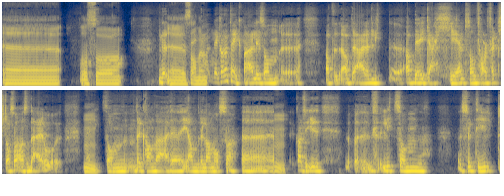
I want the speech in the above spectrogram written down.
Eh, og så Det, det, sa han det kan jeg tenke meg er eh, at, at, det er et litt, at det ikke er helt sånn far-fetched også. Altså, det er jo mm, sånn det kan være i andre land også. Eh, mm, Kanskje i, eh, litt sånn subtilt,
